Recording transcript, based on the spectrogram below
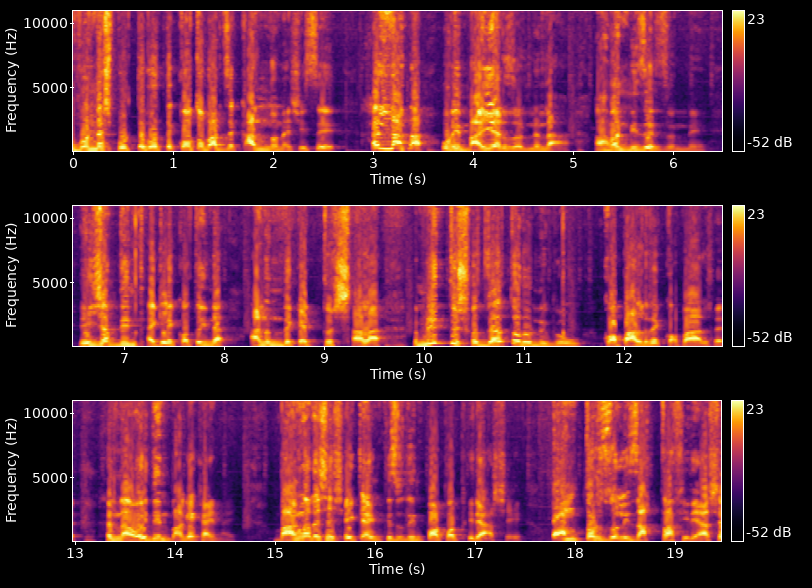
উপন্যাস পড়তে পড়তে কতবার যে কান্দ নেসিছে না না, ওই মাইয়ার জন্য না, আমার নিজের জন্য। এইসব দিন থাকলে কতই না আনন্দে কাটত শালা। মৃত্যু শয্যা তরুণী বউ, কপাল রে কপাল। না, ওই দিন বাগে খায় নাই। বাংলাদেশে সেই টাইম কিছুদিন পর পর ফিরে আসে। অন্তর্জলি যাত্রা ফিরে আসে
